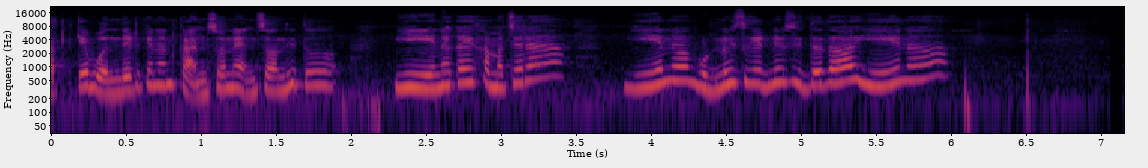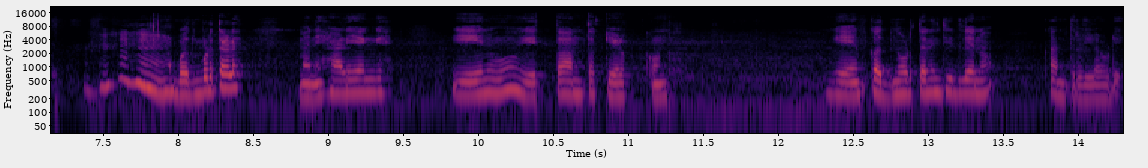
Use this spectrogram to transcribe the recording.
ಅದಕ್ಕೆ ಬಂದಿಡ್ಕೆ ನನ್ನ ಕನಸು ನೆನ್ಸು ಅಂದಿತ್ತು. ಏನಕ್ಕ ಈ ಸಮಾಚಾರ? ಏನು ಗುಡ್ ನ್ಯೂಸ್ ಗುಡ್ ನ್ಯೂಸ್ ಇದ್ದದ? ಏನು? ಬಂದ್ಬಿಡ್ತಾಳೆ ಮನೆ ಹಾಳಿ ಹಂಗೆ. ಏನು ಎತ್ತ ಅಂತ ಕೇಳ್ಕೊಂಡು. ಏನು ಕದ್ ನೋಡ್ತಾನೆ ಅಂತಿದ್ಲೇನೋ ಕಂತ್ರಲ್ಲ ಅವಡಿ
